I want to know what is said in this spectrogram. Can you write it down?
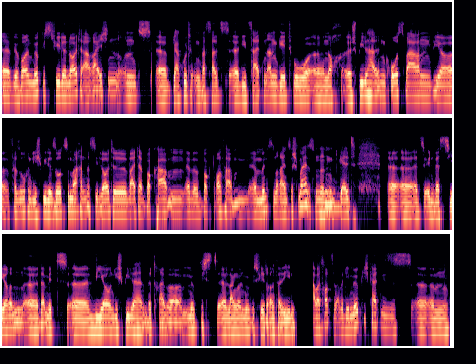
äh, wir wollen möglichst viele Leute erreichen und äh, ja gut, und was halt äh, die Zeiten angeht, wo äh, noch äh, Spielhallen groß waren, wir versuchen die Spiele so zu machen, dass die Leute weiter Bock haben, äh, Bock drauf haben, Münzen reinzuschmeißen und Geld zu investieren, damit wir und die Spielhallenbetreiber möglichst lange und möglichst viel dran verdienen aber trotzdem, aber die Möglichkeiten dieses, äh, ähm,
